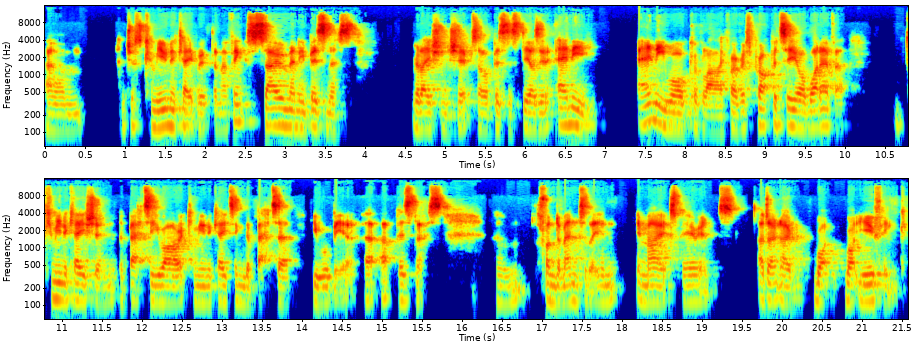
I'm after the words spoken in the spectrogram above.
um, and just communicate with them. I think so many business relationships or business deals in any any walk of life, whether it's property or whatever, communication, the better you are at communicating, the better you will be at, at, at business. Um, fundamentally, in, in my experience, I don't know what, what you think.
